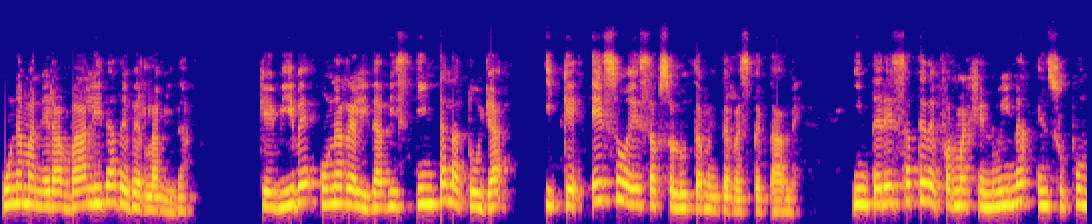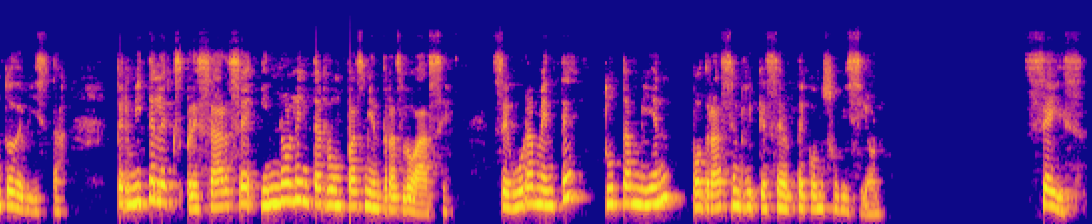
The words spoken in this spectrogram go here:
una manera válida de ver la vida, que vive una realidad distinta a la tuya y que eso es absolutamente respetable. Interésate de forma genuina en su punto de vista. Permítele expresarse y no le interrumpas mientras lo hace. Seguramente tú también podrás enriquecerte con su visión. 6.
